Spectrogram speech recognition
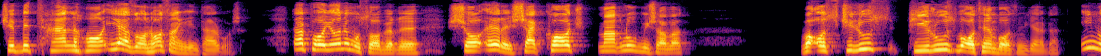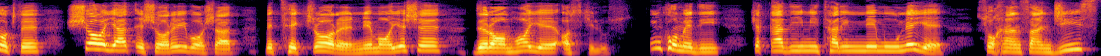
که به تنهایی از آنها سنگین تر باشد. در پایان مسابقه شاعر شکاک مغلوب می شود و آسکیلوس پیروز به آتن باز می گردد این نکته شاید اشاره باشد به تکرار نمایش درام های آسکیلوس. این کمدی که قدیمی ترین نمونه سخنسنجی است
